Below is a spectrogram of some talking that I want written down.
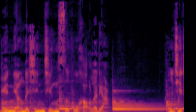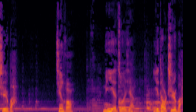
云娘的心情似乎好了点儿一起吃吧。青猴，你也坐下，一道吃吧。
